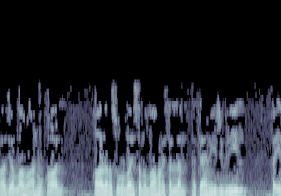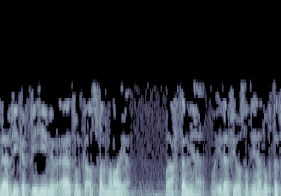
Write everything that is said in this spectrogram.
رضي الله عنه قال قال رسول الله صلى الله عليه وسلم أتاني جبريل فإذا في كفه مرآة كأصفى المرايا وأحسنها وإذا في وسطها نكتة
